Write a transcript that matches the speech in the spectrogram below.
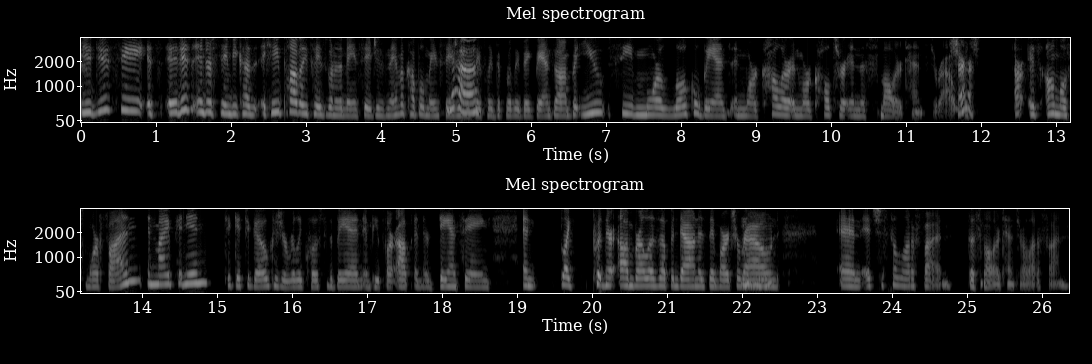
You do see it's it is interesting because he probably plays one of the main stages and they have a couple main stages Yeah. that they played the really big bands on, but you see more local bands and more color and more culture in the smaller tents throughout. Sure. Which are, is almost more fun, in my opinion, to get to go because you're really close to the band and people are up and they're dancing and like putting their umbrellas up and down as they march Mhm. around. And it's just a lot of fun. The smaller tents are a lot of fun.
